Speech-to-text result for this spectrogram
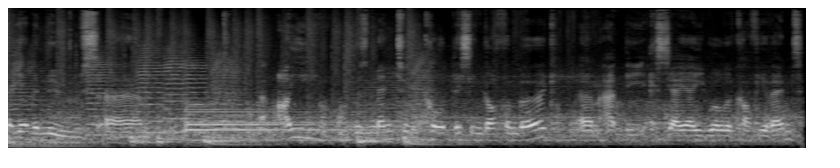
So, yeah, the news. Um, I was meant to record this in Gothenburg um, at the SCAE World of Coffee event.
